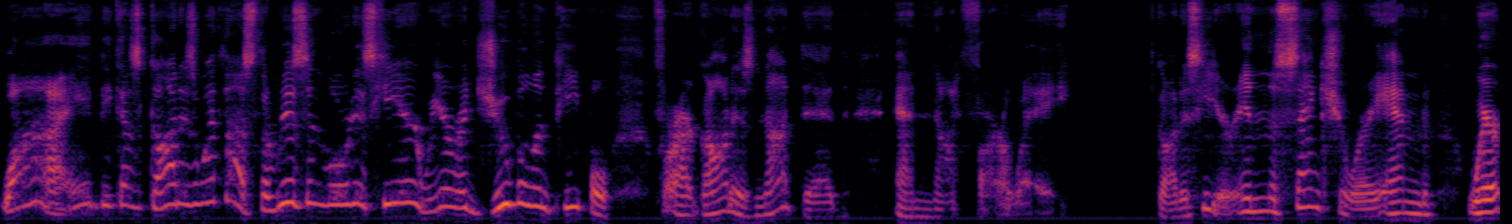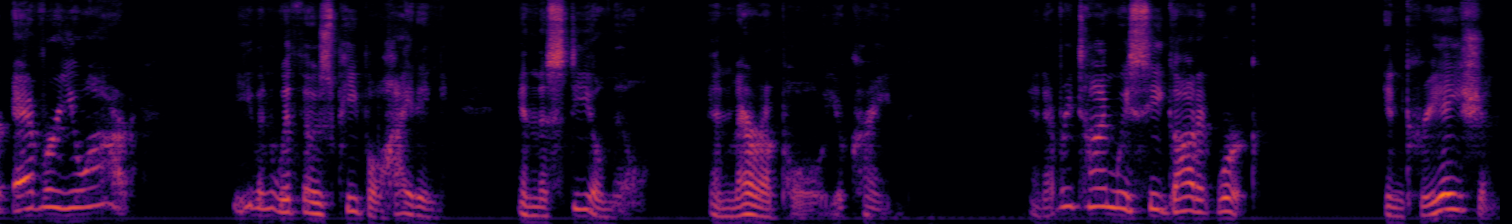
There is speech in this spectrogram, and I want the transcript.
Why? Because God is with us. The risen Lord is here. We are a jubilant people, for our God is not dead and not far away. God is here in the sanctuary and wherever you are, even with those people hiding in the steel mill in Mariupol, Ukraine. And every time we see God at work in creation,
